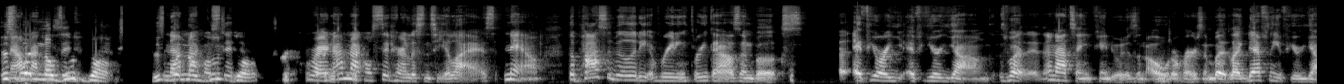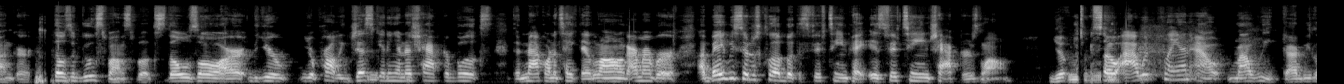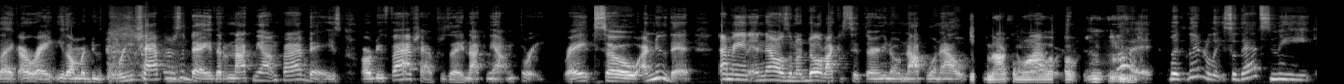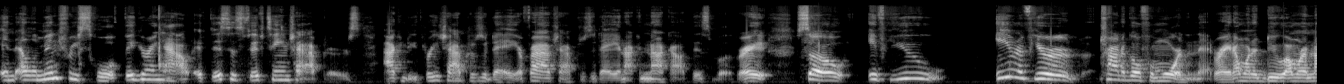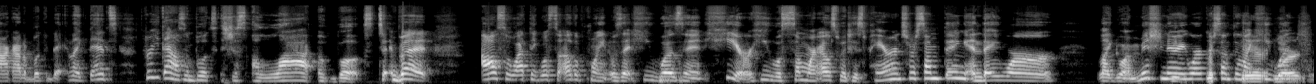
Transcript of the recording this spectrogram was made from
This Now, wasn't no goosebumps. This Now, wasn't no not gonna sit- goosebumps. Right. And I'm not going to sit here and listen to your lies. Now, the possibility of reading 3,000 books, if you're if you're young, but I'm not saying you can't do it as an older person, but like definitely if you're younger, those are goosebumps books. Those are you're you're probably just getting into chapter books. They're not going to take that long. I remember a Babysitter's Club book is 15 page is 15 chapters long. Yep. So I would plan out my week. I'd be like, all right, either I'm gonna do three chapters a day that'll knock me out in five days, or do five chapters a day, knock me out in three. Right. So I knew that. I mean, and now as an adult, I could sit there and you know knock one out. knock them all out. But but literally, so that's me in elementary school figuring out if this is 15 chapters, I can do three chapters a day or five chapters a day, and I can knock out this book, right? So if you even if you're trying to go for more than that, right? I want to do, I want to knock out a book a day. Like that's 3,000 books. It's just a lot of books. To, but also, I think what's the other point was that he wasn't here. He was somewhere else with his parents or something, and they were like doing missionary work or something. Like he was.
